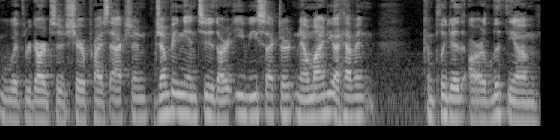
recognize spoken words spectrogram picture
with regard to share price action. Jumping into our EV sector, now mind you, I haven't completed our lithium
